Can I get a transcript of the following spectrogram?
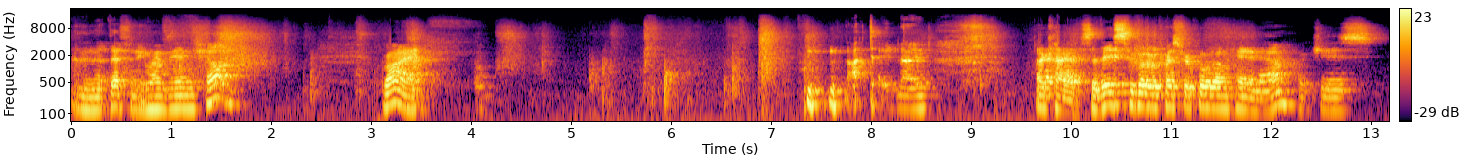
And that definitely won't be in the shot. Right. I don't know. Okay, so this we've got to press record on here now, which is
